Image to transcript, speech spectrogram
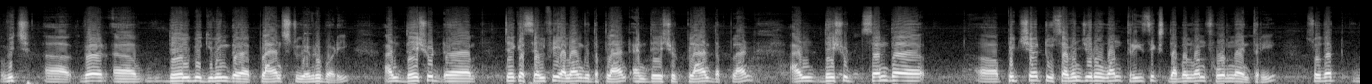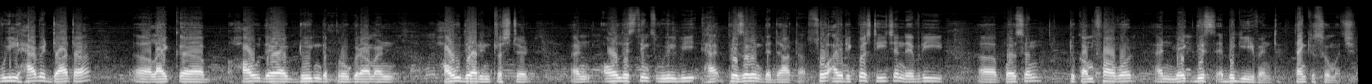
which uh, where uh, they will be giving the plants to everybody. And they should uh, take a selfie along with the plant and they should plant the plant. And they should send the uh, picture to 7013611 so that we'll have a data uh, like uh, how they are doing the program and how they are interested. And all these things will be preserving the data. So i request each and every person to come forward and make this a big event. Thank you so much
